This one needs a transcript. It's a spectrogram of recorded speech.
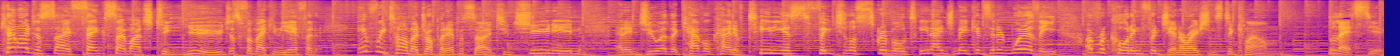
can I just say thanks so much to you just for making the effort every time I drop an episode to tune in and endure the cavalcade of tedious, featureless scribble teenage me considered worthy of recording for generations to come. Bless you.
